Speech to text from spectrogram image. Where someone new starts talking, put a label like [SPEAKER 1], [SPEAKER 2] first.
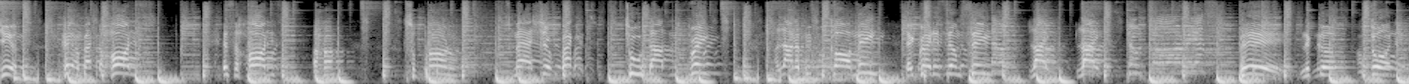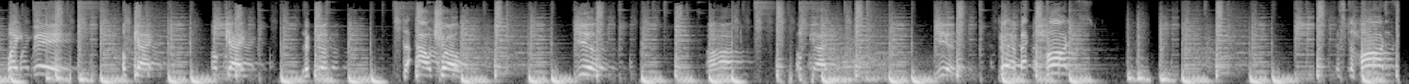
[SPEAKER 1] Yeah, hitting back the hardest. It's the hardest. Uh huh. Supernal, Smash Hit Records, 2003. A lot of people call me the greatest MC. Like, like, big, nigga. I'm doing it way big. Okay, okay, nigga. It's the outro. Yeah cut. Yeah, paying back the hardest. It's the hardest.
